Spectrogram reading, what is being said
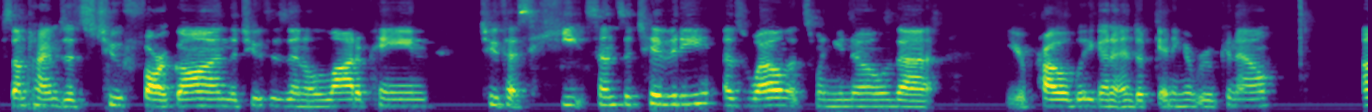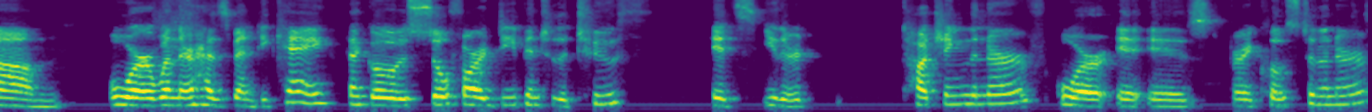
sometimes it's too far gone the tooth is in a lot of pain tooth has heat sensitivity as well that's when you know that you're probably going to end up getting a root canal. Um, or when there has been decay that goes so far deep into the tooth it's either touching the nerve or it is very close to the nerve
